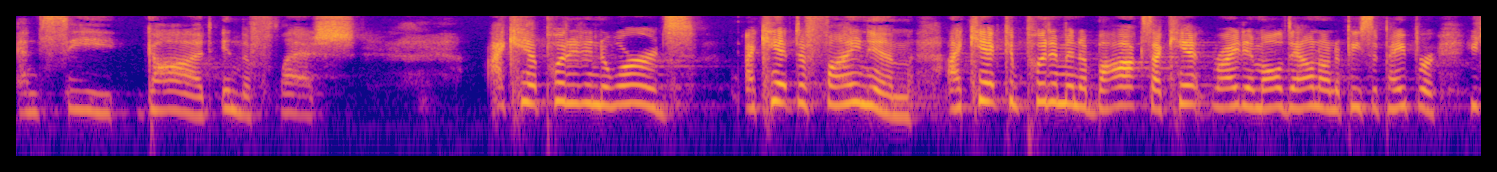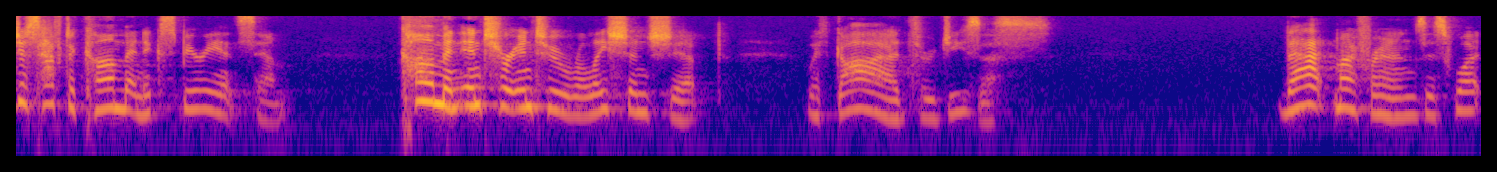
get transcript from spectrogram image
and see God in the flesh. I can't put it into words. I can't define him. I can't put him in a box. I can't write him all down on a piece of paper. You just have to come and experience him. Come and enter into a relationship with God through Jesus. That, my friends, is what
